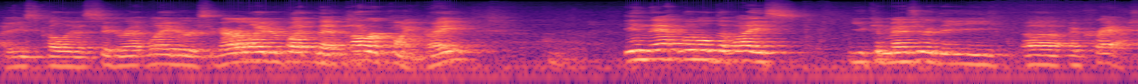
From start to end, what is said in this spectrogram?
I used to call it a cigarette lighter or cigar lighter, but that power point, right? In that little device, you can measure the, uh, a crash.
